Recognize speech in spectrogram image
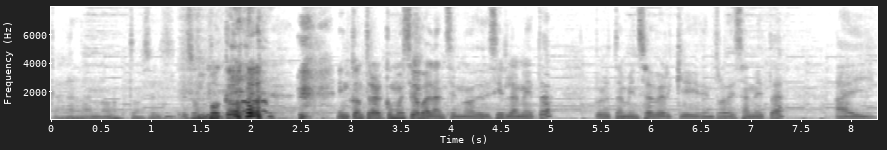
cagada, ¿no? Entonces, es un poco encontrar como ese balance, ¿no? De decir la neta, pero también saber que dentro de esa neta hay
